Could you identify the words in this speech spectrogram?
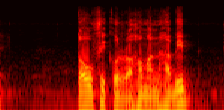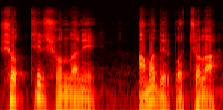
তৌফিকুর রহমান হাবিব, সত্যের সন্ধানে আমাদের পথ চলা।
